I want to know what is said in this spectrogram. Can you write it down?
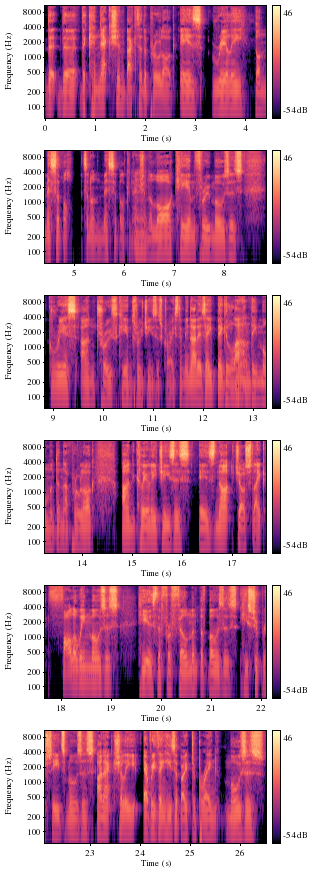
the the the connection back to the prologue is really unmissable. It's an unmissable connection. Mm-hmm. The law came through Moses. Grace and truth came through Jesus Christ. I mean, that is a big mm. landing moment in that prologue. And clearly, Jesus is not just like following Moses, he is the fulfillment of Moses. He supersedes Moses. And actually, everything he's about to bring, Moses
